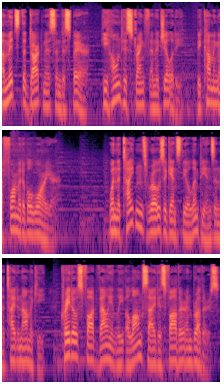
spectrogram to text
Amidst the darkness and despair, he honed his strength and agility, becoming a formidable warrior. When the Titans rose against the Olympians in the Titanomachy, Kratos fought valiantly alongside his father and brothers.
